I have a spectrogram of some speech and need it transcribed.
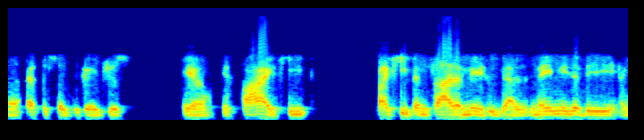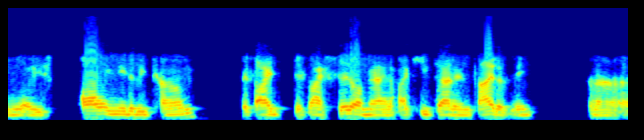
uh, episodes ago. Just you know, if I keep if I keep inside of me who God has made me to be and what He's calling me to become, if I if I sit on that, if I keep that inside of me, uh,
